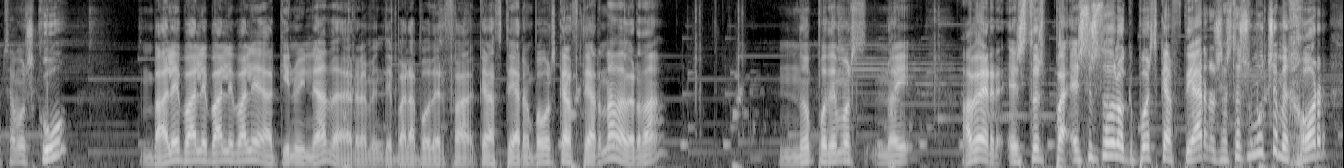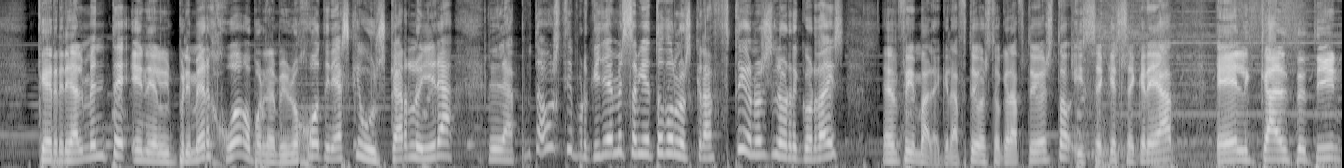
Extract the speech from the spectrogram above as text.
Echamos Q Vale, vale, vale, vale Aquí no hay nada realmente para poder craftear No podemos craftear nada, ¿verdad? No podemos, no hay... A ver, esto es, esto es todo lo que puedes craftear O sea, esto es mucho mejor que realmente en el primer juego Porque en el primer juego tenías que buscarlo y era la puta hostia Porque ya me sabía todos los crafteos, no sé si lo recordáis. En fin, vale, crafteo esto, crafteo esto Y sé que se crea el calcetín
